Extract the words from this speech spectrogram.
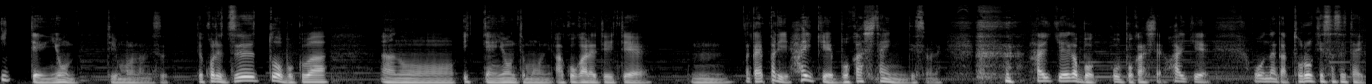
1.4っていうものなんです。でこれずっと僕はあのー、1.4ってものに憧れていて、うん、なんかやっぱり背景ぼかしたいんですよね。背景がぼぼかしたい。背景をなんかとろけさせたい。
